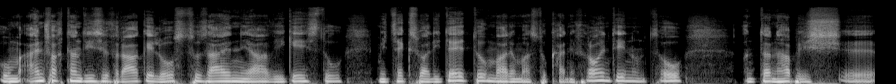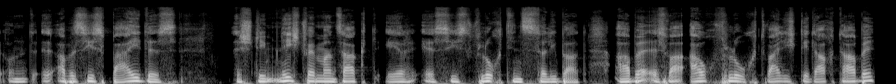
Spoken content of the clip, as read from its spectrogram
Um einfach dann diese Frage los zu sein, ja, wie gehst du mit Sexualität um, warum hast du keine Freundin und so. Und dann habe ich, äh, und, äh, aber es ist beides. Es stimmt nicht, wenn man sagt, er, es ist Flucht ins Zölibat. Aber es war auch Flucht, weil ich gedacht habe,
